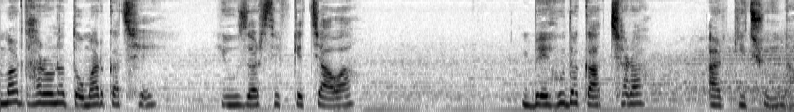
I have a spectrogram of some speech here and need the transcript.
আমার ধারণা তোমার কাছে ইউজারশিপকে চাওয়া। বেহুদা কাজ ছাড়া আর কিছুই না।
